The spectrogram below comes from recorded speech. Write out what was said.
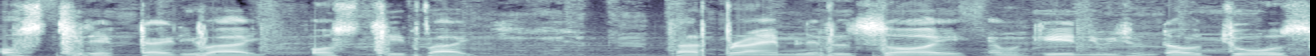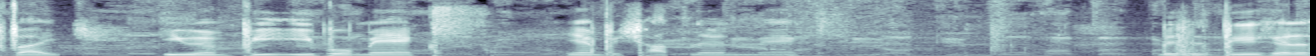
অস্থির একটা আইডি ভাই, অস্থির ভাই। তার প্রাইম লেভেল ছয়, এমনকি অ্যানিমেশনটাও জোস ভাই। ইউএমপি ইভো ম্যাক্স ইউএমপি সাত লেভেল ম্যাক্স বিশেষ দিকে খেয়াল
